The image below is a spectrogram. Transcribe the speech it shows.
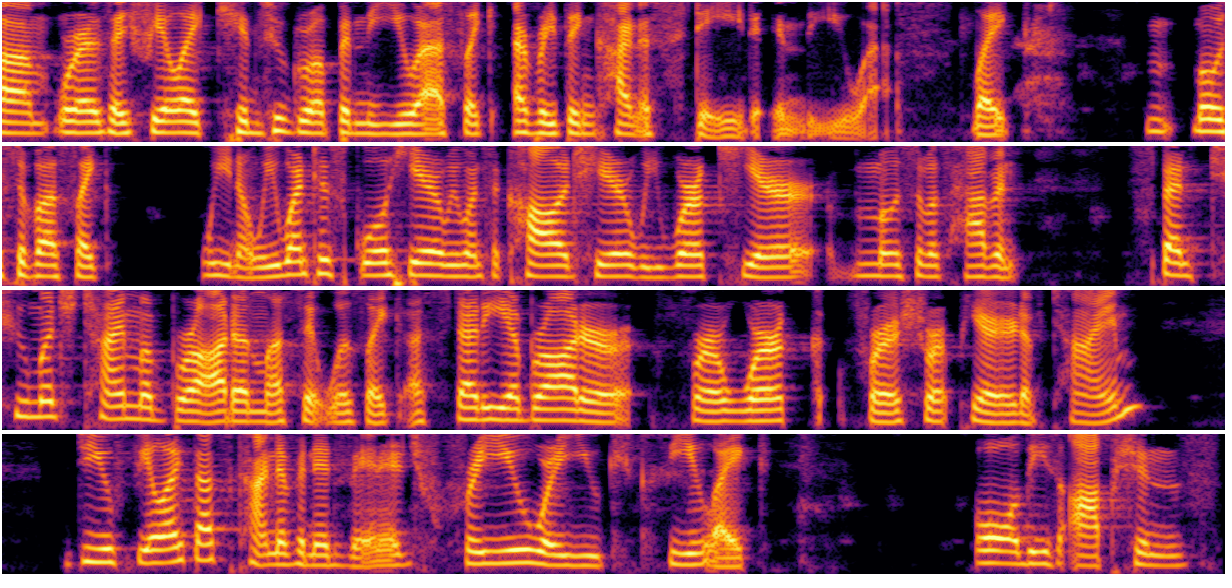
Um, whereas I feel like kids who grew up in the US, like everything kind of stayed in the US. Like m- most of us, like, we, you know, we went to school here, we went to college here, we work here. Most of us haven't spent too much time abroad unless it was like a study abroad or for work for a short period of time do you feel like that's kind of an advantage for you where you see like all these options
